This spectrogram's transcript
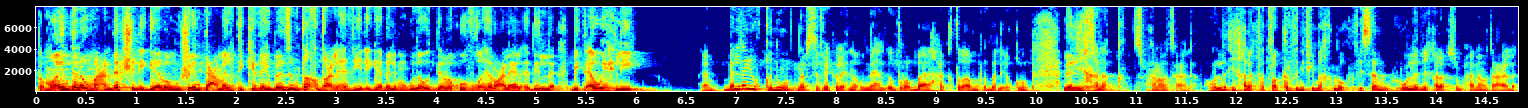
طب ما أنت لو ما عندكش الإجابة ومش أنت عملت كده يبقى لازم تخضع لهذه الإجابة اللي موجودة قدامك وتظاهروا عليها الأدلة. بتقاوح ليه؟ بل لا يوقنون. نفس الفكرة اللي إحنا قلناها الإضراب بقى حقيقة الأمر بل لا يوقنون. الذي خلق سبحانه وتعالى هو الذي خلق. فتفكر في إن في مخلوق في سبب هو الذي خلق سبحانه وتعالى.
